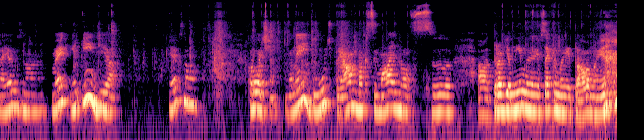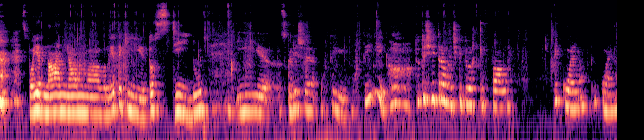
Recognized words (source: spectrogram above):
А я не знаю. Make in India. Я як знаю. Коротше, вони йдуть прям максимально з а, трав'яними всякими травами, з поєднанням. Вони такі товсті йдуть. І скоріше, ух ти, ух ти! Тут ще й травички трошки впали. Прикольно, прикольно.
